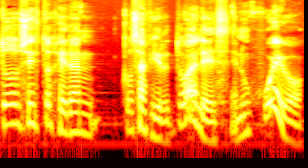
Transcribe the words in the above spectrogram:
todos estos eran cosas virtuales en un juego.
